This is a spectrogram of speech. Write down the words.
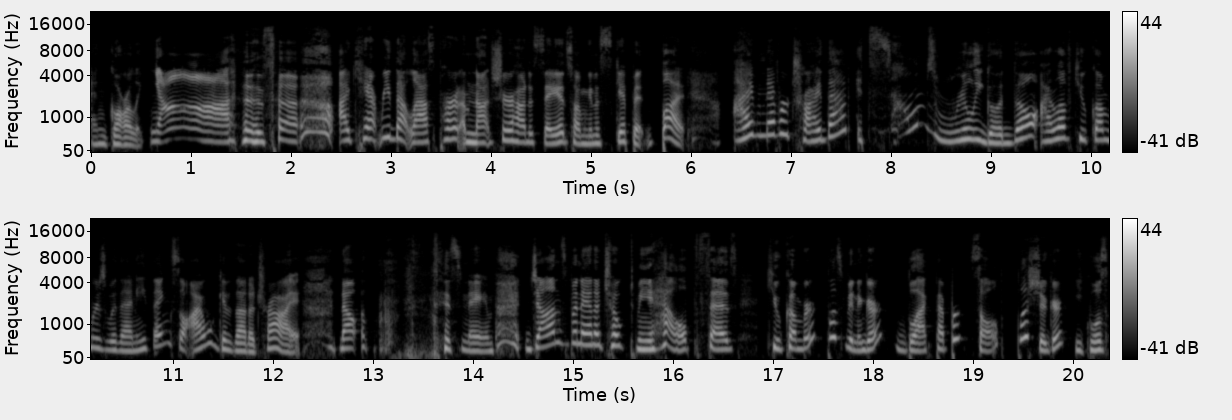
and garlic. Yes. I can't read that last part. I'm not sure how to say it, so I'm going to skip it. But I've never tried that. It sounds really good though. I love cucumbers with anything, so I will give that a try. Now, this name, John's banana choked me help says cucumber plus vinegar, black pepper, salt plus sugar equals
